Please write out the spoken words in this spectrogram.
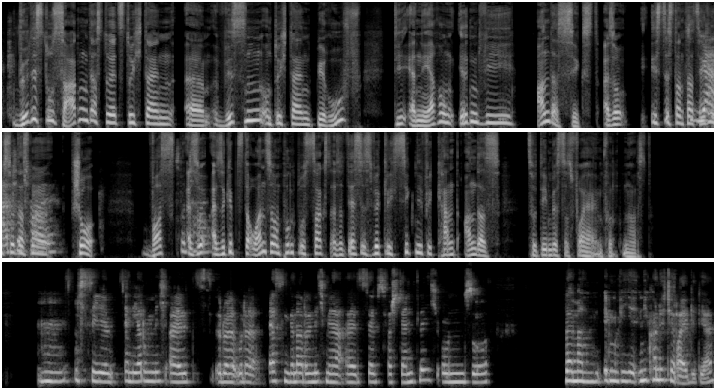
würdest du sagen, dass du jetzt durch dein ähm, Wissen und durch deinen Beruf die Ernährung irgendwie anders siehst? Also ist es dann tatsächlich Ja, so, dass man total. schon was, Total. also, also gibt es da einen so einen Punkt, wo du sagst, also das ist wirklich signifikant anders zu dem, wie du das vorher empfunden hast? Mm, Ich sehe Ernährung nicht als oder, oder Essen generell nicht mehr als selbstverständlich und so, wenn man irgendwie in die Konditorei geht, ja.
